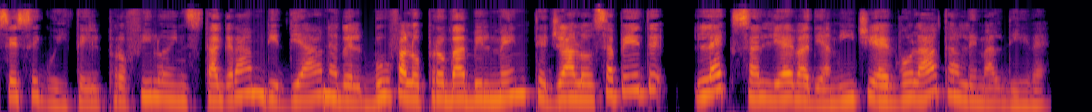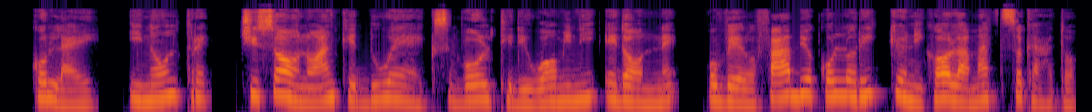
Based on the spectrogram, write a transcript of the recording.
Se seguite il profilo Instagram di Diana del Bufalo probabilmente già lo sapete, l'ex allieva di Amici è volata alle Maldive. Con lei, inoltre, ci sono anche due ex volti di uomini e donne, ovvero Fabio Colloricchio e Nicola Mazzocato.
